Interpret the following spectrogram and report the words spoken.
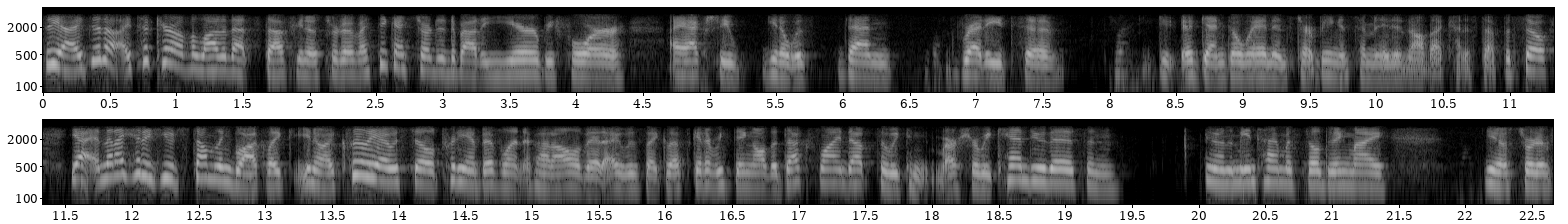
so yeah, I did. A, I took care of a lot of that stuff. You know, sort of. I think I started about a year before I actually you know was then ready to again go in and start being inseminated and all that kind of stuff. But so yeah, and then I hit a huge stumbling block. Like you know, I clearly I was still pretty ambivalent about all of it. I was like, let's get everything, all the ducks lined up, so we can are sure we can do this. And you know, in the meantime, was still doing my you know sort of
